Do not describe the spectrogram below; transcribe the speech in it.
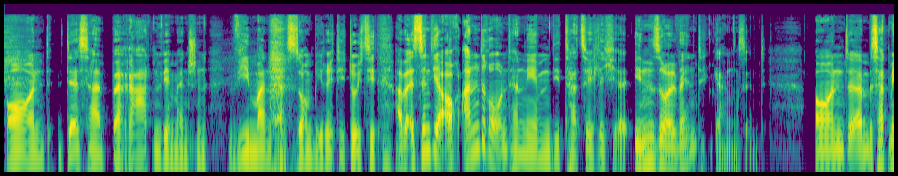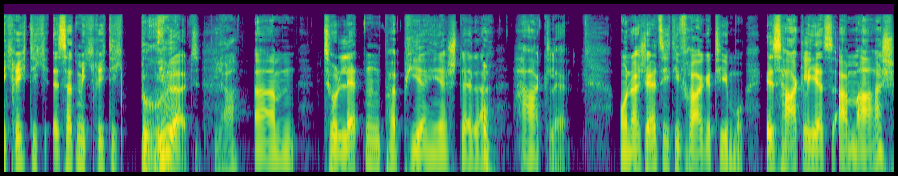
und deshalb beraten wir Menschen, wie man als Zombie richtig durchzieht. Aber es sind ja auch andere Unternehmen, die tatsächlich äh, insolvent gegangen sind. Und ähm, es hat mich richtig, es hat mich richtig berührt. Ja. Ähm, Toilettenpapierhersteller Hakle. Und da stellt sich die Frage, Timo, ist Hakle jetzt am Arsch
